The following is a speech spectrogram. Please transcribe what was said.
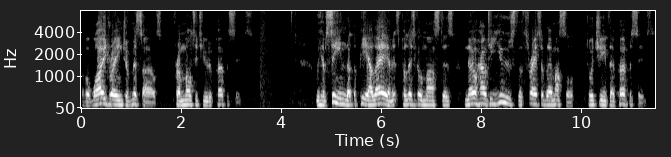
of a wide range of missiles for a multitude of purposes. We have seen that the PLA and its political masters know how to use the threat of their muscle to achieve their purposes.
